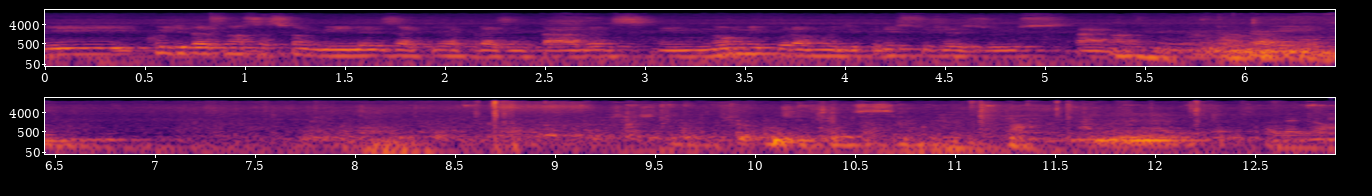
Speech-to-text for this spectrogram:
E cuide das nossas famílias aqui representadas, em nome e por amor de Cristo Jesus. Amém. Amém. Amém. legal.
